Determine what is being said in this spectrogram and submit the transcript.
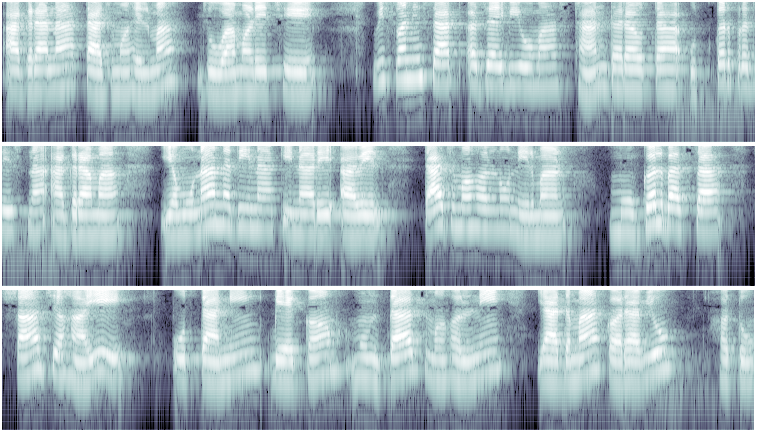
આગ્રાના તાજમહેલમાં જોવા મળે છે. વિશ્વની સાત અજાયબીઓમાં સ્થાન ધરાવતા ઉત્તર પ્રદેશના આગ્રામાં યમુના નદીના કિનારે આવેલ તાજમહલનું નિર્માણ મુઘલ બાદશાહ શાહજહાંએ પોતાની બેગમ મુમતાઝ મહલની યાદમાં કરાવ્યું હતું.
